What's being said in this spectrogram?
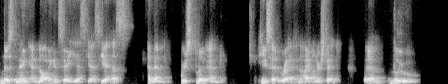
listening and nodding and say yes, yes, yes, and then we're split and he said red and I understood um, blue.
